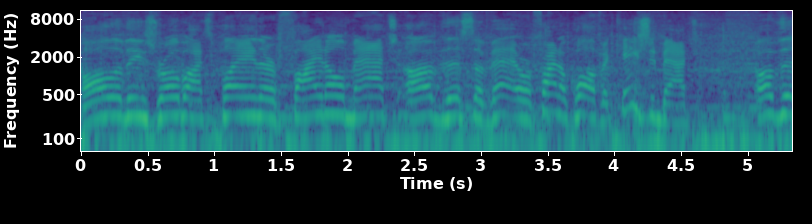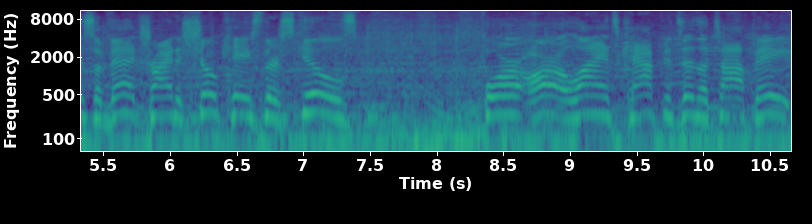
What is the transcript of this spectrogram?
All of these robots playing their final match of this event, or final qualification match of this event, trying to showcase their skills for our Alliance captains in the top eight.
